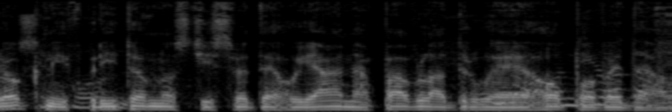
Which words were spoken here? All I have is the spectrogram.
rokmi v prítomnosti svätého Jána Pavla II. povedal,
